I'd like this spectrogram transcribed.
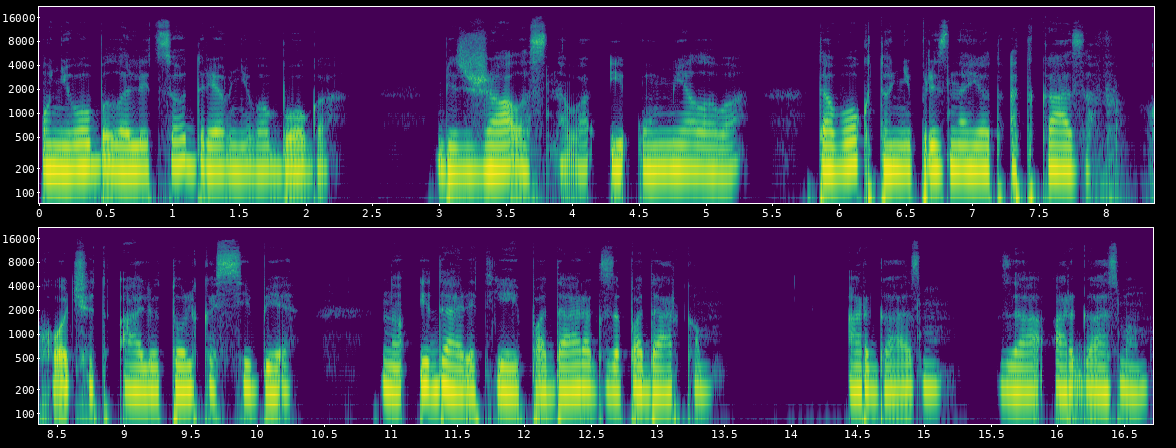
У него было лицо древнего бога, безжалостного и умелого, того, кто не признает отказов, хочет Алю только себе, но и дарит ей подарок за подарком. Оргазм за оргазмом,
